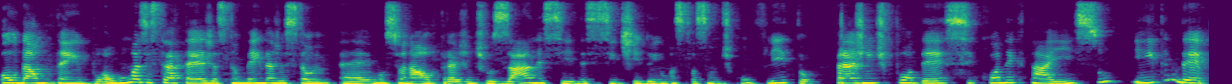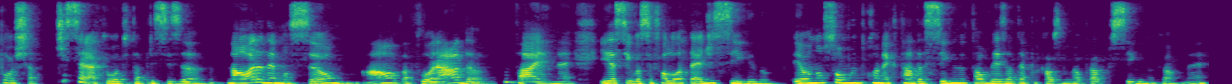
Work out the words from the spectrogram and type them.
ou dar um tempo. Algumas estratégias também da gestão é, emocional para a gente usar nesse, nesse sentido em uma situação de conflito para a gente poder se conectar a isso e entender, poxa, o que será que o outro está precisando? Na hora da emoção, alta, aflorada, não vai, né? E assim, você falou até de signo. Eu não sou muito conectada a signo, talvez até por causa do meu próprio signo, que né,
